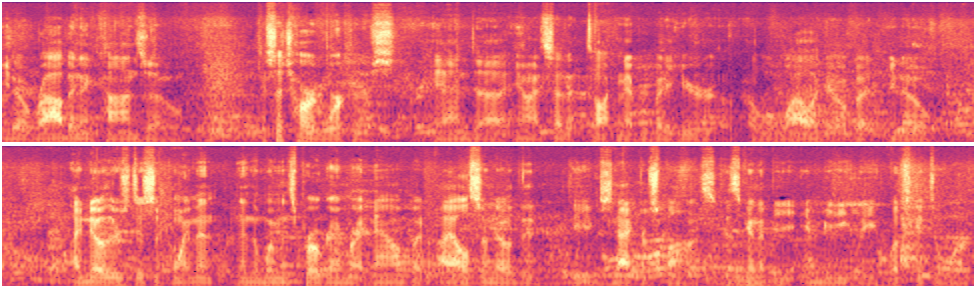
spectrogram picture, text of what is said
You know, Robin and Cuonzo, they're such hard workers, and uh, you know I said it talking to everybody here a, a little while ago, but you know I know there's disappointment in the women's program right now, but I also know that the exact response is going to be immediately, let's get to work.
